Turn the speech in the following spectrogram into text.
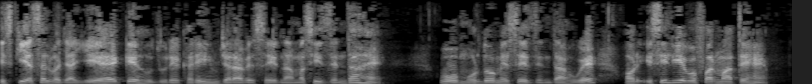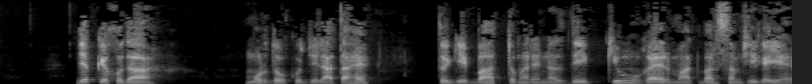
اس کی اصل وجہ یہ ہے کہ حضور کریم جناب سیدنا مسیح زندہ ہیں۔ وہ مردوں میں سے زندہ ہوئے اور اسی لیے وہ فرماتے ہیں، جبکہ خدا مردوں کو جلاتا ہے، تو یہ بات تمہارے نزدیک کیوں غیر ماتبر سمجھی گئی ہے؟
